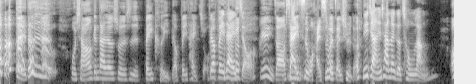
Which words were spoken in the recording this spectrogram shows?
对，但是。我想要跟大家说的是，背可以，不要背太久，不要背太久，因为你知道，下一次我还是会再去的。嗯、你讲一下那个冲浪哦，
